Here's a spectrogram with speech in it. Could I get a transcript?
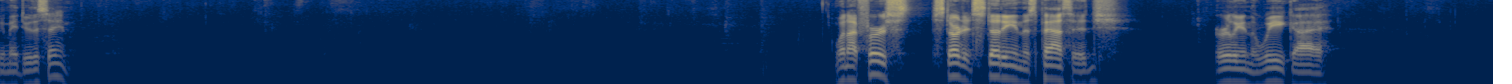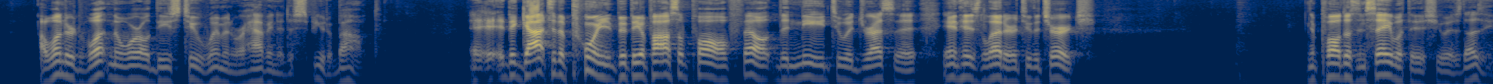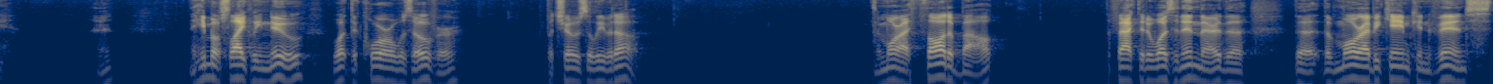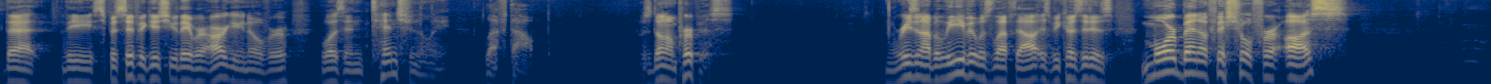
we may do the same. When I first started studying this passage early in the week, I, I wondered what in the world these two women were having a dispute about. They got to the point that the Apostle Paul felt the need to address it in his letter to the church. And Paul doesn't say what the issue is, does he? And he most likely knew what the quarrel was over, but chose to leave it out. The more I thought about the fact that it wasn't in there, the, the, the more I became convinced that the specific issue they were arguing over was intentionally left out. It was done on purpose. The reason I believe it was left out is because it is more beneficial for us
